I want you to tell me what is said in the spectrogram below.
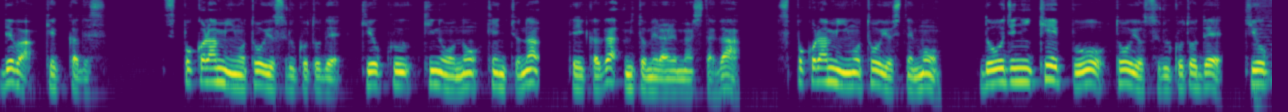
では、結果です。スコポラミンを投与することで、記憶機能の顕著な低下が認められましたが、スコポラミンを投与しても、同時にケープを投与することで、記憶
